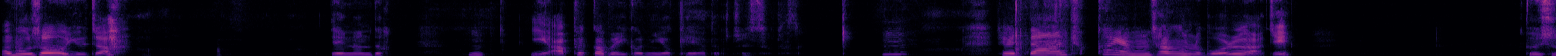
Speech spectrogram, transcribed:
어, 무서워, 유자. 내 눈도. 응? 이 아플까봐 이건 이렇게 해야 돼. 어쩔 수 없어. 응. 자, 일단 축하 영상으로 뭐를 하지? 그래서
